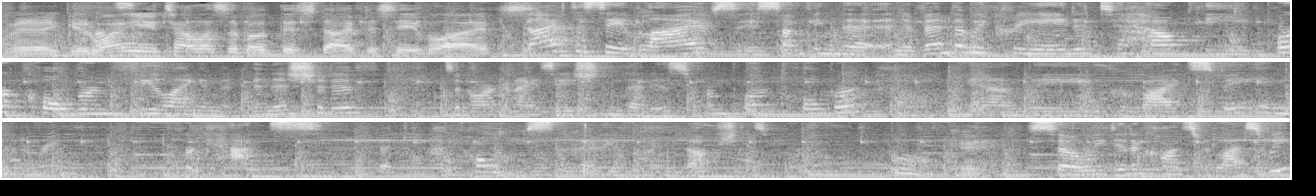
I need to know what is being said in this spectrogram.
Very good. Why don't you tell us about this Dive to Save Lives? Dive to Save Lives is something that an event that we created to help the Port Colborne Feline Initiative. It's an organization that is from Port Colborne, and they provide spay and neutering for cats that don't have homes, and they find adoptions for them. Okay. So we did a concert last week,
